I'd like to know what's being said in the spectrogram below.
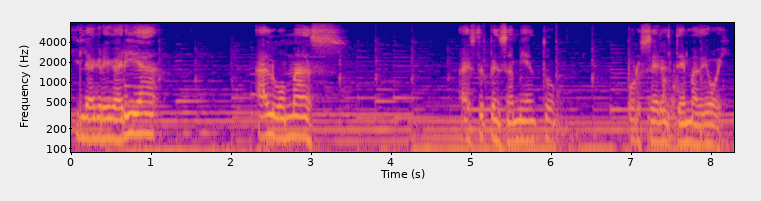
Y le agregaría algo más a este pensamiento por ser el tema de hoy.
